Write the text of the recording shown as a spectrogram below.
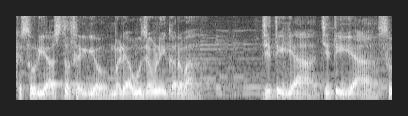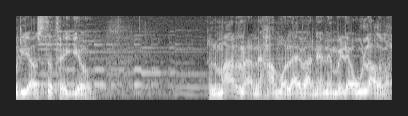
કે સૂર્ય અસ્ત થઈ ગયો, મળ્યા ઉજવણી કરવા. જીતી ગયા જીતી ગયા, સૂર્ય અસ્ત થઈ ગયો. અને મારનારને હામો લાવ્યા ને એને મળ્યા ઉલાળવા.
